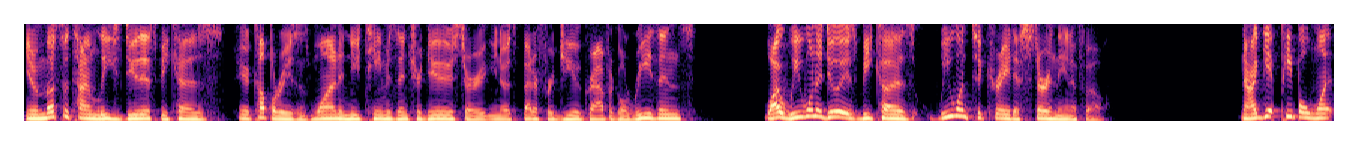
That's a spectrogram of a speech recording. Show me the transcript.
You know, most of the time leagues do this because a couple reasons. One, a new team is introduced, or you know, it's better for geographical reasons. Why we want to do it is because we want to create a stir in the NFL. Now, I get people want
